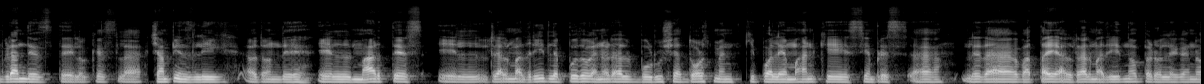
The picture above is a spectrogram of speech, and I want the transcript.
grandes de lo que es la Champions League, donde el martes el Real Madrid le pudo ganar al Borussia Dortmund, equipo alemán que siempre ah, le da batalla al Real Madrid, ¿no? Pero le ganó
